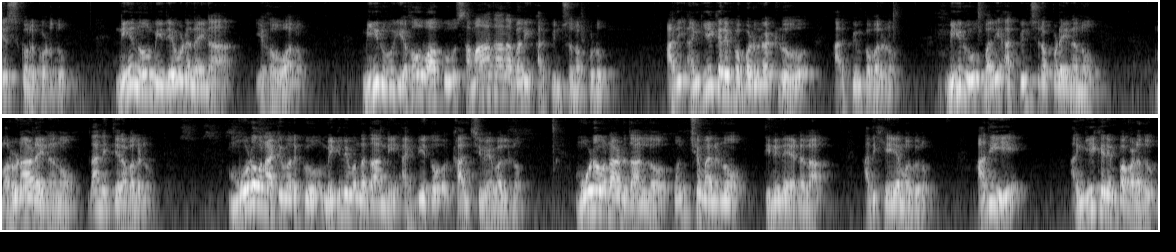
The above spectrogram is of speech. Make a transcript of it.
చేసుకొనకూడదు. నేను మీ దేవుడనైన యహోవాను. మీరు యహోవాకు సమాధాన బలి అర్పించున్నప్పుడు అది అంగీకరింపబడినట్లు అర్పింపవలను. మీరు బలి అర్పించినప్పుడైనను మరునాడైనను దాన్ని తినవలను. మూడవ నాటి వరకు మిగిలి ఉన్న దాన్ని అగ్నితో కాల్చివేయవలను. మూడవ నాడు దానిలో కొంచెమైనను తినిన ఎడల అది హేయమగును. అది అంగీకరింపబడదు.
